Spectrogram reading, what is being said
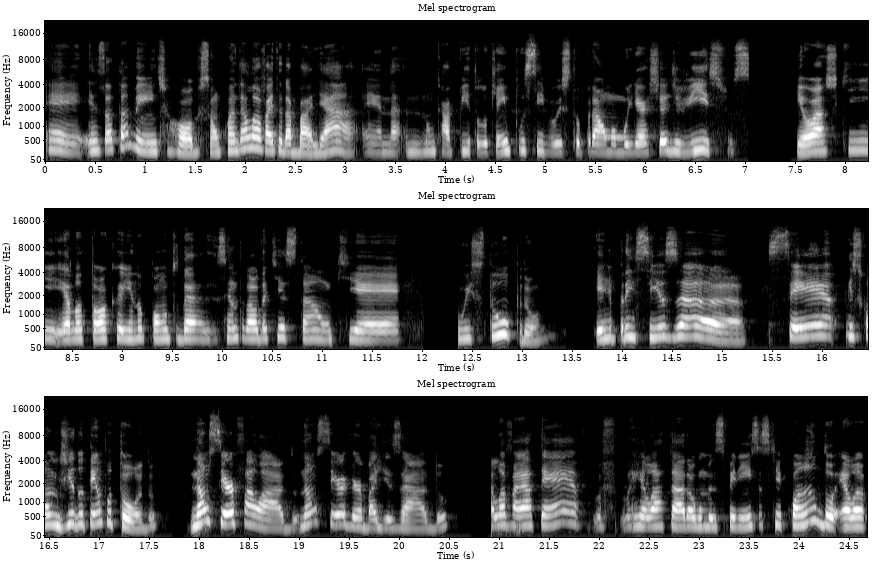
É, exatamente, Robson. Quando ela vai trabalhar é, na, num capítulo que é impossível estuprar uma mulher cheia de vícios, eu acho que ela toca aí no ponto da, central da questão, que é o estupro, ele precisa ser escondido o tempo todo, não ser falado, não ser verbalizado, ela vai até relatar algumas experiências que quando ela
